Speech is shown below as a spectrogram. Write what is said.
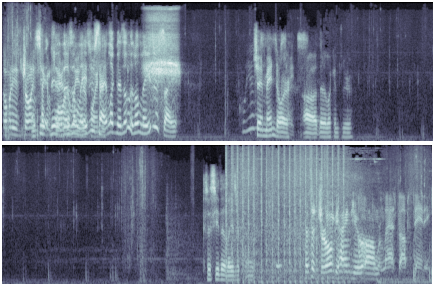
Somebody's I joining see, second there- floor. there's a laser laser pointer. sight. Look, there's a little laser sight. Who uses Chain main door. sights? Uh, they're looking through. Cause I see the laser point. There's a drone behind you, Op four, um, last stop standing.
